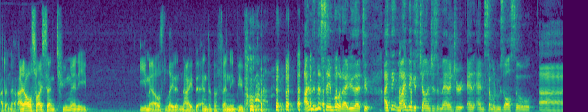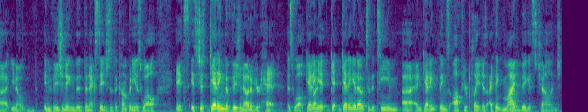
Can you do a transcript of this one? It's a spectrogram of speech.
I don't know. And also, I send too many emails late at night that end up offending people. I'm in the same boat. I do that too. I think my biggest challenge as a manager and, and someone who's also, uh, you know, envisioning the, the next stages of the company as well. It's it's just getting the vision out of your head as well, getting right. it get, getting it out to the team uh, and getting things off your plate is I think my biggest challenge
